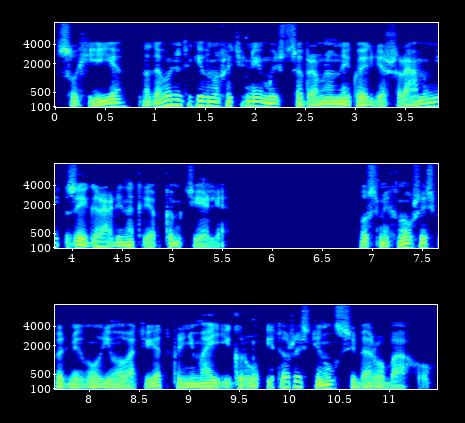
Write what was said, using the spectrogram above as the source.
Сухие, но довольно-таки внушительные мышцы, обрамленные кое-где шрамами, заиграли на крепком теле. Усмехнувшись, подмигнул ему в ответ, принимая игру, и тоже стянул с себя рубаху.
